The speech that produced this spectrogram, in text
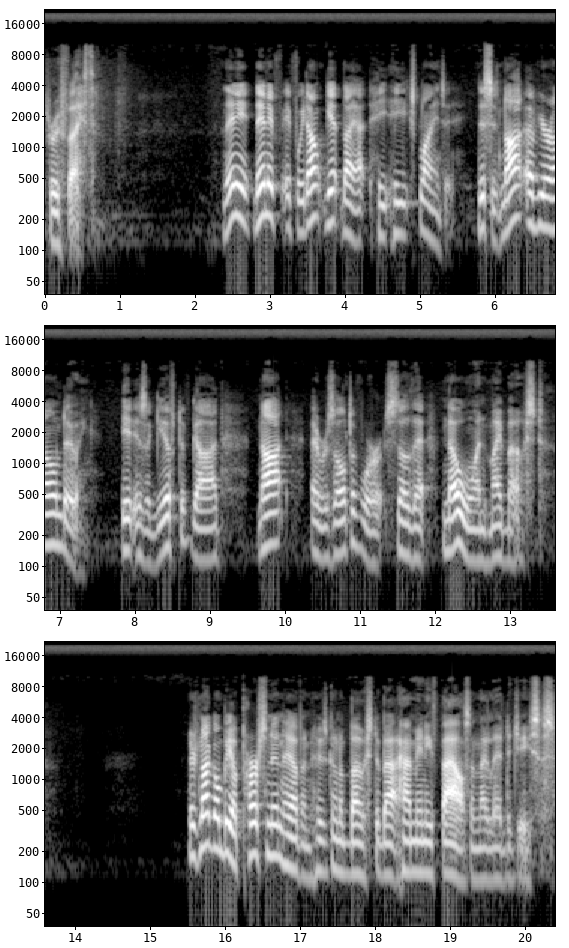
through faith. Then, he, then if, if we don't get that, he, he explains it. This is not of your own doing, it is a gift of God, not a result of works, so that no one may boast. There's not going to be a person in heaven who's going to boast about how many thousand they led to Jesus.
